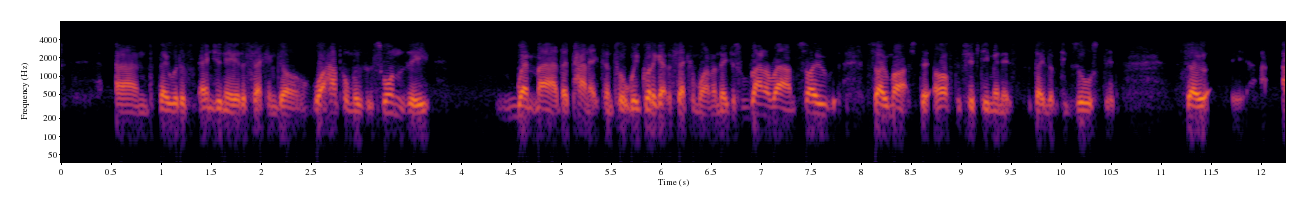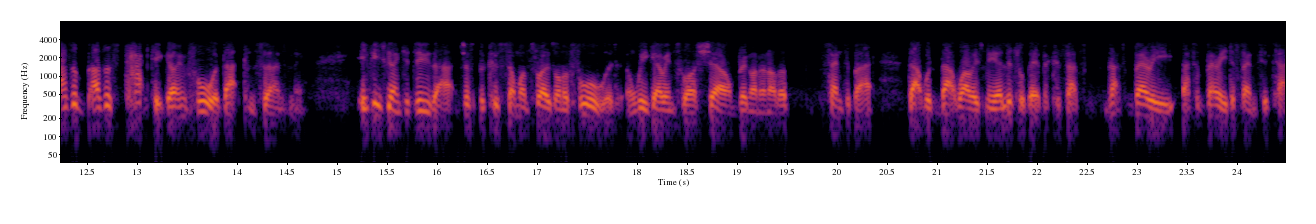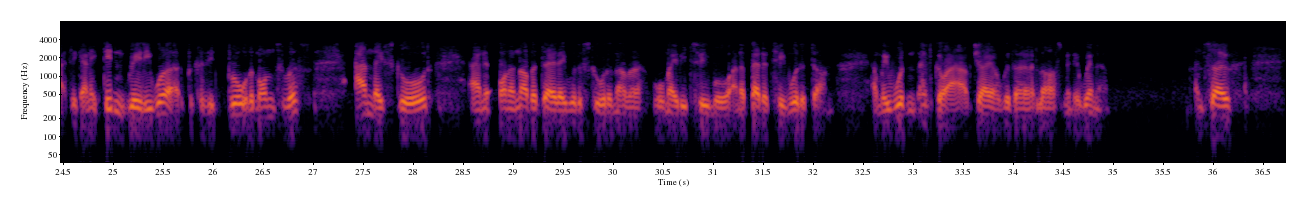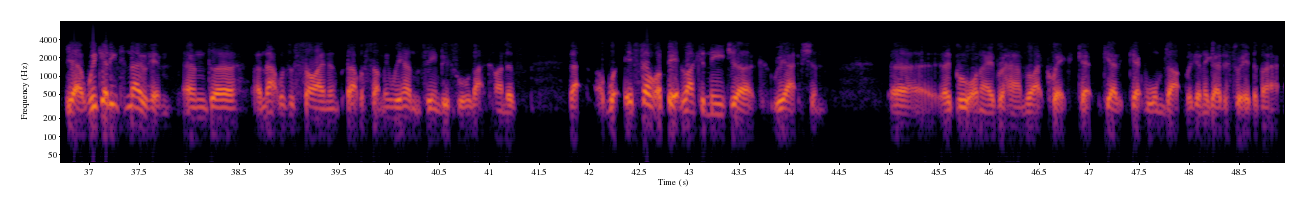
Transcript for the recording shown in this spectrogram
and they would have engineered a second goal. What happened was that Swansea went mad. They panicked and thought we've got to get the second one, and they just ran around so so much that after 50 minutes they looked exhausted. So, as a as a tactic going forward, that concerns me. If he's going to do that just because someone throws on a forward and we go into our shell and bring on another centre back, that would that worries me a little bit because that's that's very that's a very defensive tactic, and it didn't really work because it brought them onto us, and they scored, and on another day they would have scored another or maybe two more, and a better team would have done, and we wouldn't have got out of jail with a last minute winner, and so. Yeah, we're getting to know him, and uh, and that was a sign, and that was something we hadn't seen before. That kind of that it felt a bit like a knee jerk reaction. Uh, they brought on Abraham, right, quick, get get get warmed up. We're going to go to three at the back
